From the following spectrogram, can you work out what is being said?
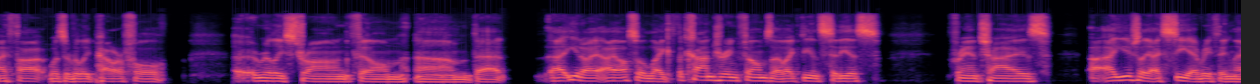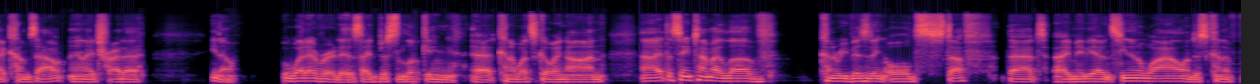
I thought was a really powerful, uh, really strong film um, that, uh, you know, I, I also like the Conjuring films. I like the Insidious franchise. Uh, I usually, I see everything that comes out and I try to, you know, whatever it is, I'm just looking at kind of what's going on. Uh, at the same time, I love kind of revisiting old stuff that I maybe haven't seen in a while and just kind of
